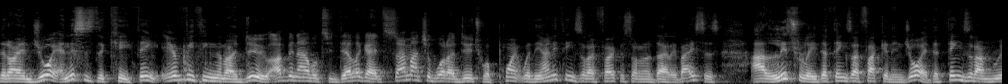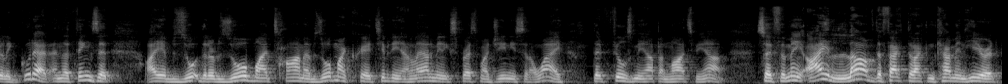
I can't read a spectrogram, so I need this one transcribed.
that I enjoy. And this is the key thing. Everything that I do, I've been able to delegate so much of what I do to a point where the only things that I focus on on a daily basis are literally the things I fucking enjoy, the things that I'm really good at, and the things that I absorb, that absorb my time, absorb my creativity, and allow me to express my genius in a way that fills me up and lights me up. So for me, I love the fact that I can come in here at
